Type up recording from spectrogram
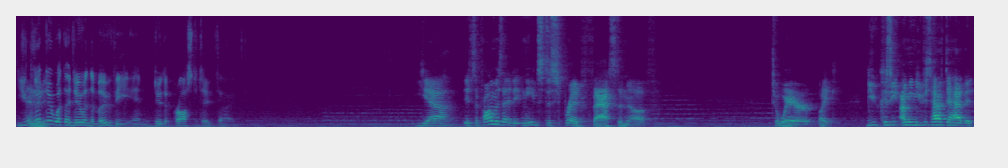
you could then- do what they do in the movie and do the prostitute thing. Yeah, it's the problem is that it needs to spread fast enough to where like you because I mean you just have to have it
